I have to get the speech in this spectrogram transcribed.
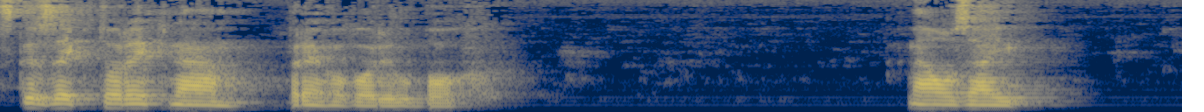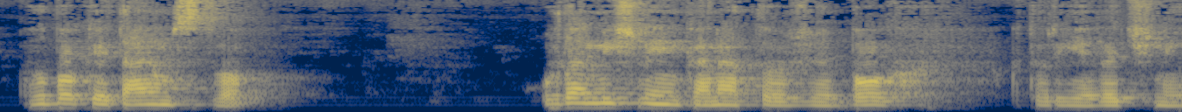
skrze ktoré k nám prehovoril Boh naozaj hlboké tajomstvo. Už len myšlienka na to, že Boh, ktorý je väčší,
